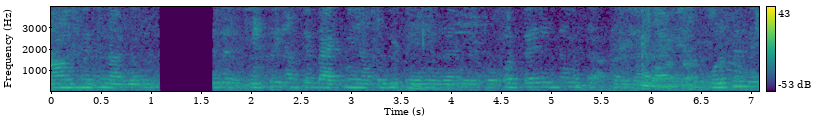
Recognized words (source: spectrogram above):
आँख में से नाक में से एक तो यहाँ पे बैक में यहाँ पे भी पेन हो रहा है मेरे को और पैर एकदम ऐसा अकड़ जा रहा है पूरा से मैं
